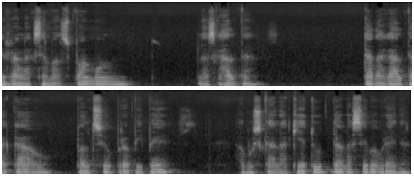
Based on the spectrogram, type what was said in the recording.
I relaxem els pòmuls, les galtes. Cada galta cau pel seu propi pes a buscar la quietud de la seva orella.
